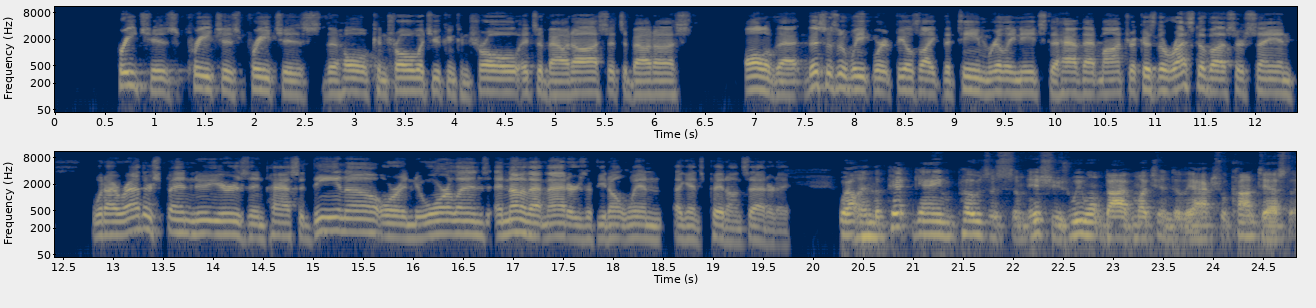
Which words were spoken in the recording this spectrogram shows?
preaches, preaches, preaches the whole control what you can control. It's about us. It's about us. All of that. This is a week where it feels like the team really needs to have that mantra because the rest of us are saying, would I rather spend New Year's in Pasadena or in New Orleans? And none of that matters if you don't win against Pitt on Saturday. Well, and the Pitt game poses some issues. We won't dive much into the actual contest.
